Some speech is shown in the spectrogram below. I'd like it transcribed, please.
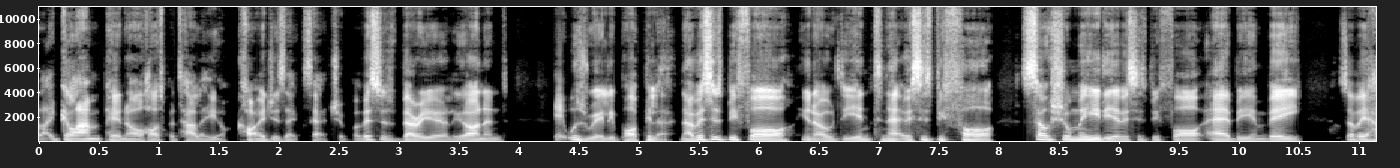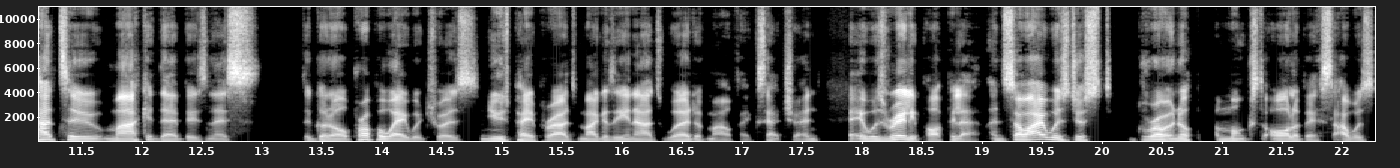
like glamping or hospitality or cottages, etc. But this was very early on, and it was really popular. Now this is before you know the internet. This is before social media. This is before Airbnb. So they had to market their business the good old proper way, which was newspaper ads, magazine ads, word of mouth, etc. And it was really popular. And so I was just growing up amongst all of this. I was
